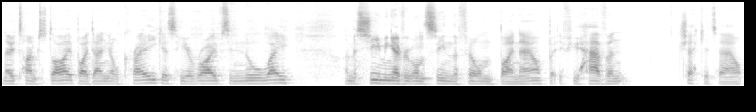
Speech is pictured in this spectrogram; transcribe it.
No Time to Die by Daniel Craig as he arrives in Norway. I'm assuming everyone's seen the film by now, but if you haven't, check it out.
